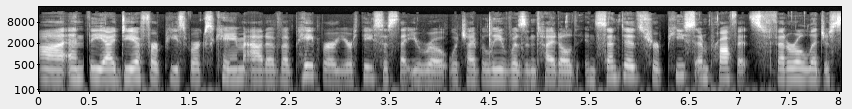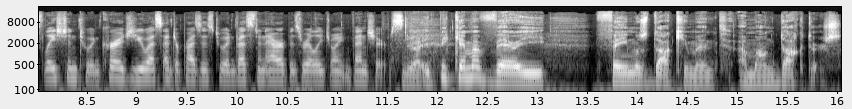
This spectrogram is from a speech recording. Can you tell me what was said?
Uh, and the idea for PeaceWorks came out of a paper, your thesis that you wrote, which I believe was entitled Incentives for Peace and Profits Federal Legislation to Encourage U.S. Enterprises to Invest in Arab Israeli Joint Ventures. Yeah, it became a very famous document among doctors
